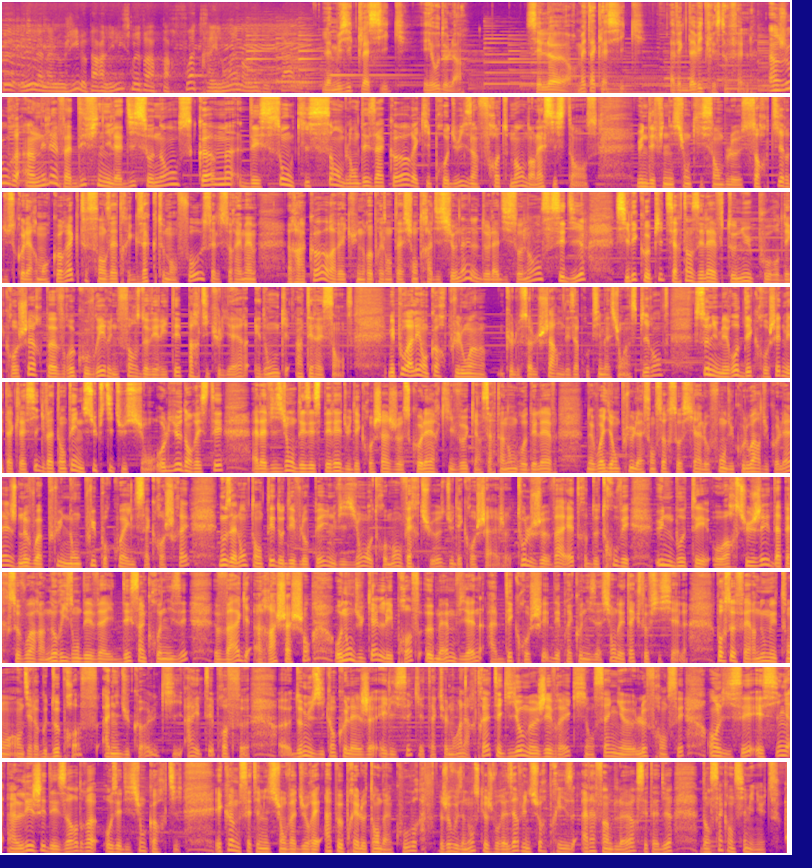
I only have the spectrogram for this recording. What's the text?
que l'analogie, le parallélisme va parfois très loin dans le détail. La musique classique est au-delà. C'est l'heure métaclassique avec David Christoffel. Un jour, un élève a défini la dissonance comme des sons qui semblent en désaccord et qui produisent un frottement dans l'assistance. Une définition qui semble sortir du scolairement correct sans être exactement fausse, elle serait même raccord avec une représentation traditionnelle de la dissonance, c'est dire si les copies de certains élèves tenus pour décrocheurs peuvent recouvrir une force de vérité particulière et donc intéressante. Mais pour aller encore plus loin que le seul charme des approximations inspirantes, ce numéro décroché de métaclassique va tenter une substitution. Au lieu d'en rester à la vision désespérée du décrochage scolaire qui veut qu'un certain nombre d'élèves, ne voyant plus social au fond du couloir du collège ne voit plus non plus pourquoi il s'accrocherait, nous allons tenter de développer une vision autrement vertueuse du décrochage. Tout le jeu va être de trouver une beauté au hors-sujet, d'apercevoir un horizon d'éveil désynchronisé, vague, rachachant, au nom duquel les profs eux-mêmes viennent à décrocher des préconisations des textes officiels. Pour ce faire, nous mettons en dialogue deux profs, Annie Ducol, qui a été prof euh, de musique en collège et lycée, qui est actuellement à la retraite, et Guillaume Gévray, qui enseigne le français en lycée et signe un léger désordre aux éditions Corti. Et comme cette émission va durer à peu près le temps d'un cours, je vous annonce que je vous réserve une surprise à la fin de l'heure, c'est-à-dire dans 56 minutes.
